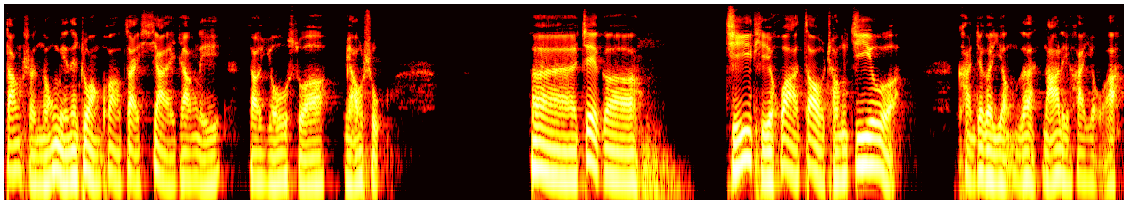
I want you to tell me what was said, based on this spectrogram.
当时农民的状况在下一章里要有所描述。呃，这个集体化造成饥饿，看这个影子哪里还有啊？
